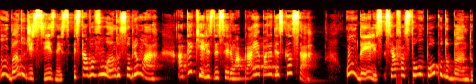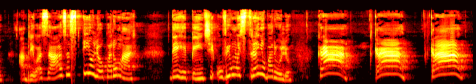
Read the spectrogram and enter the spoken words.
um bando de cisnes estava voando sobre o mar, até que eles desceram à praia para descansar. Um deles se afastou um pouco do bando, abriu as asas e olhou para o mar. De repente, ouviu um estranho barulho. Crá! Crá! Crá!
